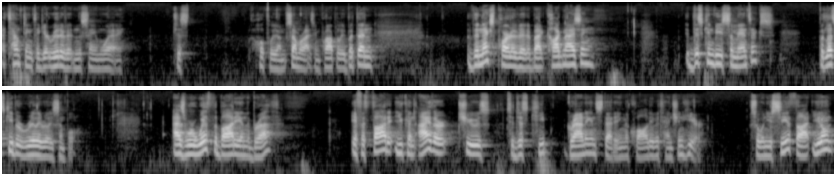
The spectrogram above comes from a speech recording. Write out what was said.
attempting to get rid of it in the same way. Just hopefully I'm summarizing properly. But then the next part of it about cognizing, this can be semantics, but let's keep it really, really simple. As we're with the body and the breath, if a thought, you can either choose to just keep grounding and steadying the quality of attention here. So when you see a thought, you don't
